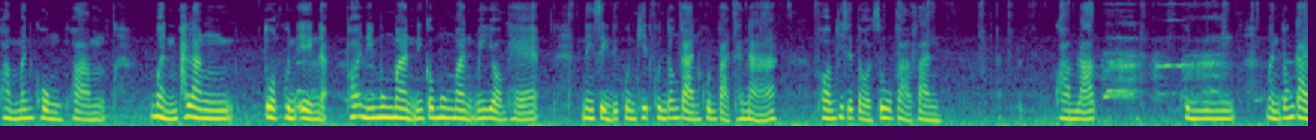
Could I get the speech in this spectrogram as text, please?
ความมั่นคงความเหมือนพลังตัวคุณเองเนี่ย เพราะอันนี้มุ่งมั่นนี่ก็มุ่งมั่นไม่ยอมแพ้ ในสิ่งที่คุณคิดคุณต้องการคุณปรารถนา พร้อมที่จะต่อสู้ฝ่าฟัน ความรัก คุณเหมือนต้องการ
